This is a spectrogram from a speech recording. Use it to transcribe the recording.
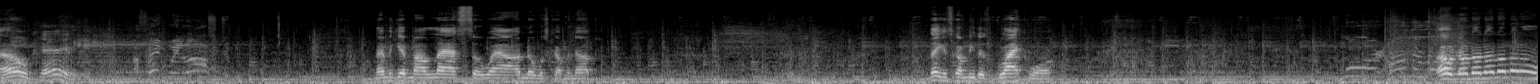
Okay. I think we lost him. Let me get my lasso out. I know what's coming up. I think it's gonna be this black one. Oh no no no no no no!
